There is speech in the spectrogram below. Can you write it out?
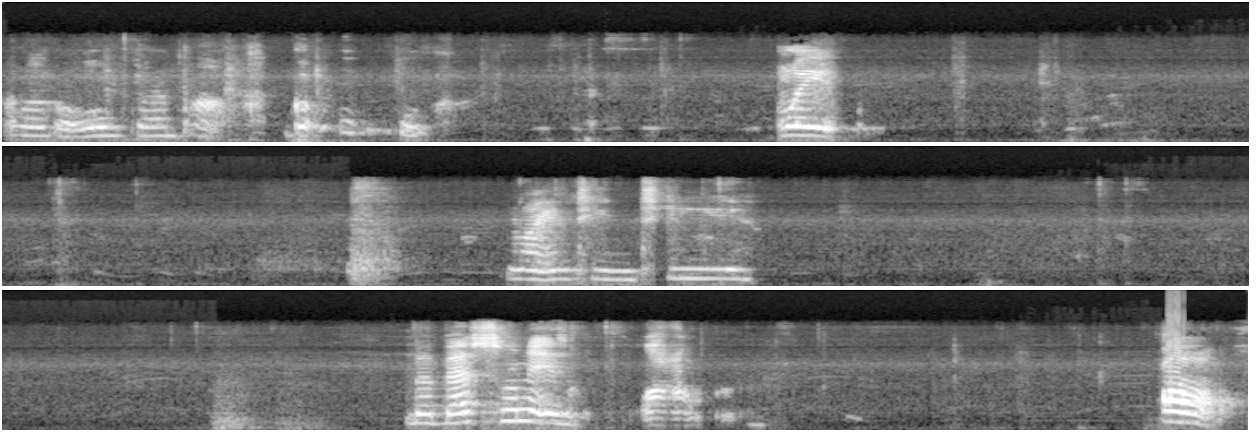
Gonna go old grandpa. Go. Wait. 19T. The best one is flower. Oh.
